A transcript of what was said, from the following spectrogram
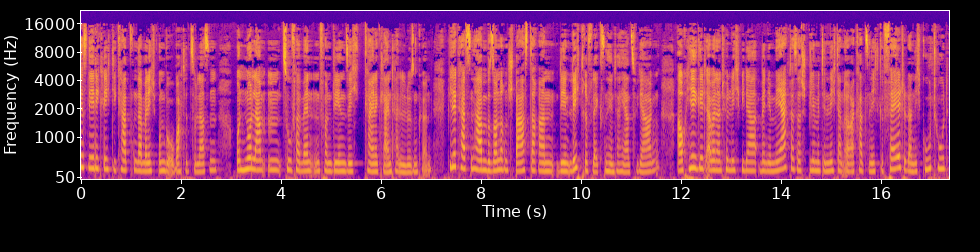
ist lediglich, die Katzen dabei nicht unbeobachtet zu lassen und nur Lampen zu verwenden, von denen sich keine Kleinteile lösen können. Viele Katzen haben besonderen Spaß daran, den Lichtreflexen hinterher zu jagen. Auch hier gilt aber natürlich wieder, wenn ihr merkt, dass das Spiel mit den Lichtern eurer Katze nicht gefällt oder nicht gut tut,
